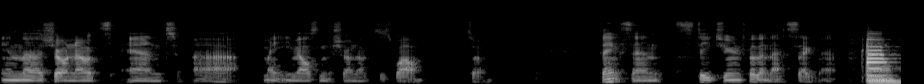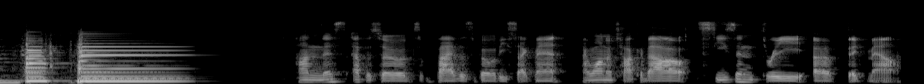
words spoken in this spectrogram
in the show notes, and uh, my email's in the show notes as well. So thanks, and stay tuned for the next segment. On this episode's By Visibility segment, I want to talk about season three of Big Mouth.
